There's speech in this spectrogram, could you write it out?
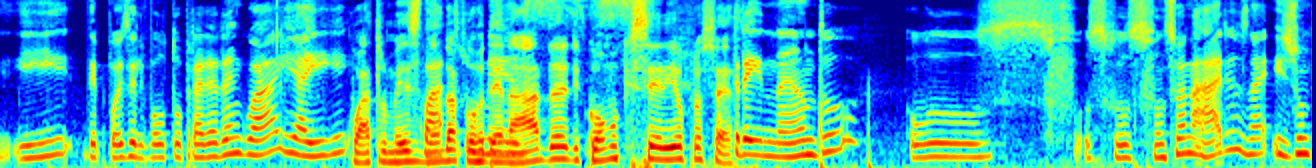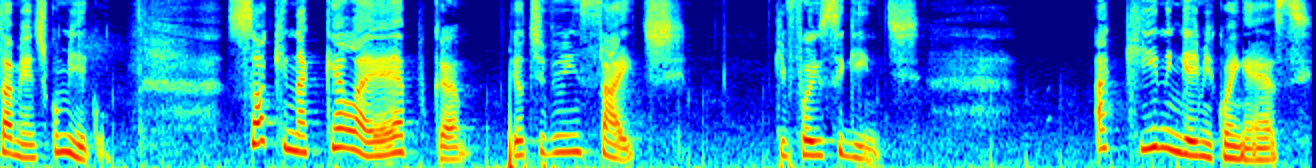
E depois ele voltou para Araranguá e aí quatro meses quatro dando a coordenada de como que seria o processo, treinando os, os, os funcionários, né, e juntamente comigo. Só que naquela época eu tive um insight que foi o seguinte: Aqui ninguém me conhece,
